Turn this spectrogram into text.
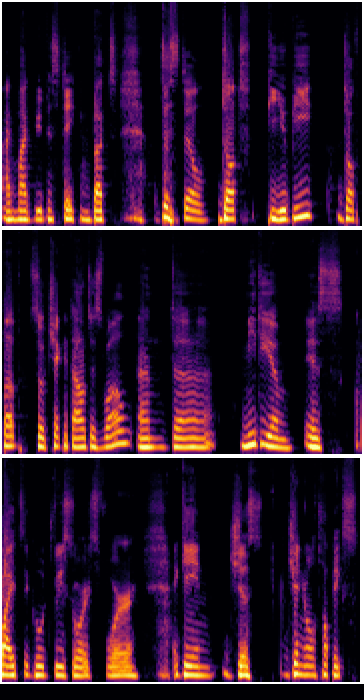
I might be mistaken, but distill.pub.pub. So check it out as well. And, uh, Medium is quite a good resource for, again, just general topics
